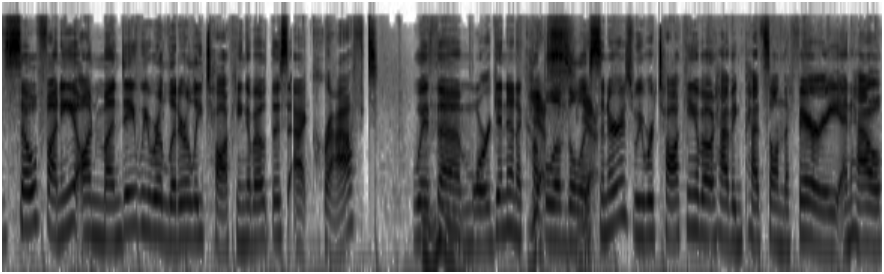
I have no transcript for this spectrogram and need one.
so funny. On Monday, we were literally talking about this at Craft with uh, Morgan and a couple Mm-hmm. Yes, of the yeah. listeners. We were talking about having pets on the ferry and how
